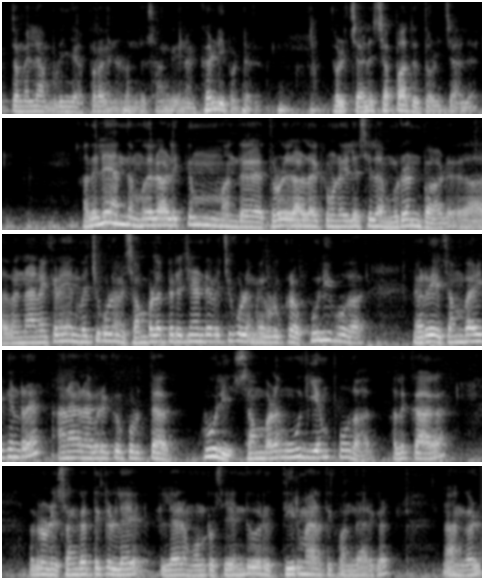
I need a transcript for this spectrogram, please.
யுத்தமெல்லாம் முடிஞ்ச அப்புறம் நடந்த சங்க நான் கேள்விப்பட்டது. தொழிற்சாலை சப்பாத்து தொழிற்சாலை. அதிலே அந்த முதலாளிக்கும் அந்த தொழிலாளருக்கும் இடையில் சில முரண்பாடு. அதை நான் நினைக்கிறேன் வச்சுக்கொள்ளுவேன் சம்பள பிரச்சனை வச்சுக்கொள்ளுவேன் கொடுக்குற கூலி போக நிறைய சம்பாதிக்கின்றார். ஆனால் அவருக்கு கொடுத்த கூலி சம்பளம் ஊதியம் போதாது. அதுக்காக அவருடைய சங்கத்துக்குள்ளே எல்லாரும் ஒன்று சேர்ந்து ஒரு தீர்மானத்துக்கு வந்தார்கள். நாங்கள்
